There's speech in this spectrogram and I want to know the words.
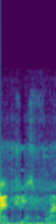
battery's flat.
